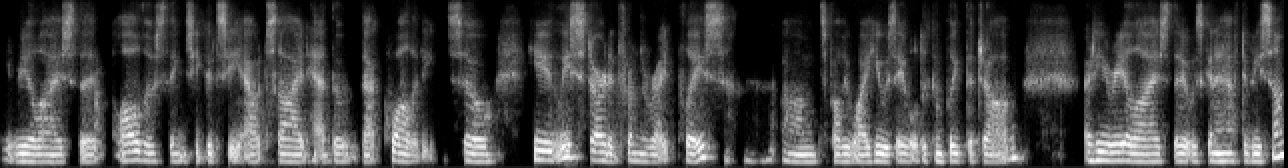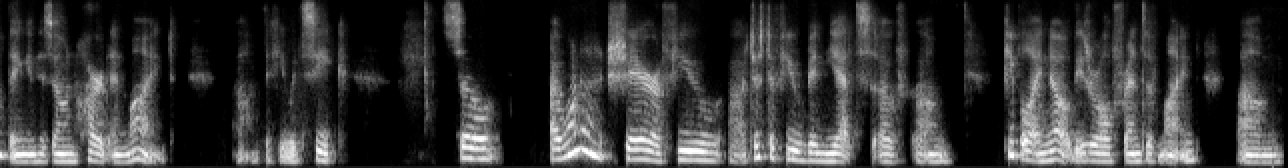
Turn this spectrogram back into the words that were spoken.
he realized that all those things he could see outside had the, that quality. So he at least started from the right place. Um, it's probably why he was able to complete the job. But he realized that it was going to have to be something in his own heart and mind um, that he would seek. So I want to share a few, uh, just a few vignettes of um, people I know. These are all friends of mine. Um,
